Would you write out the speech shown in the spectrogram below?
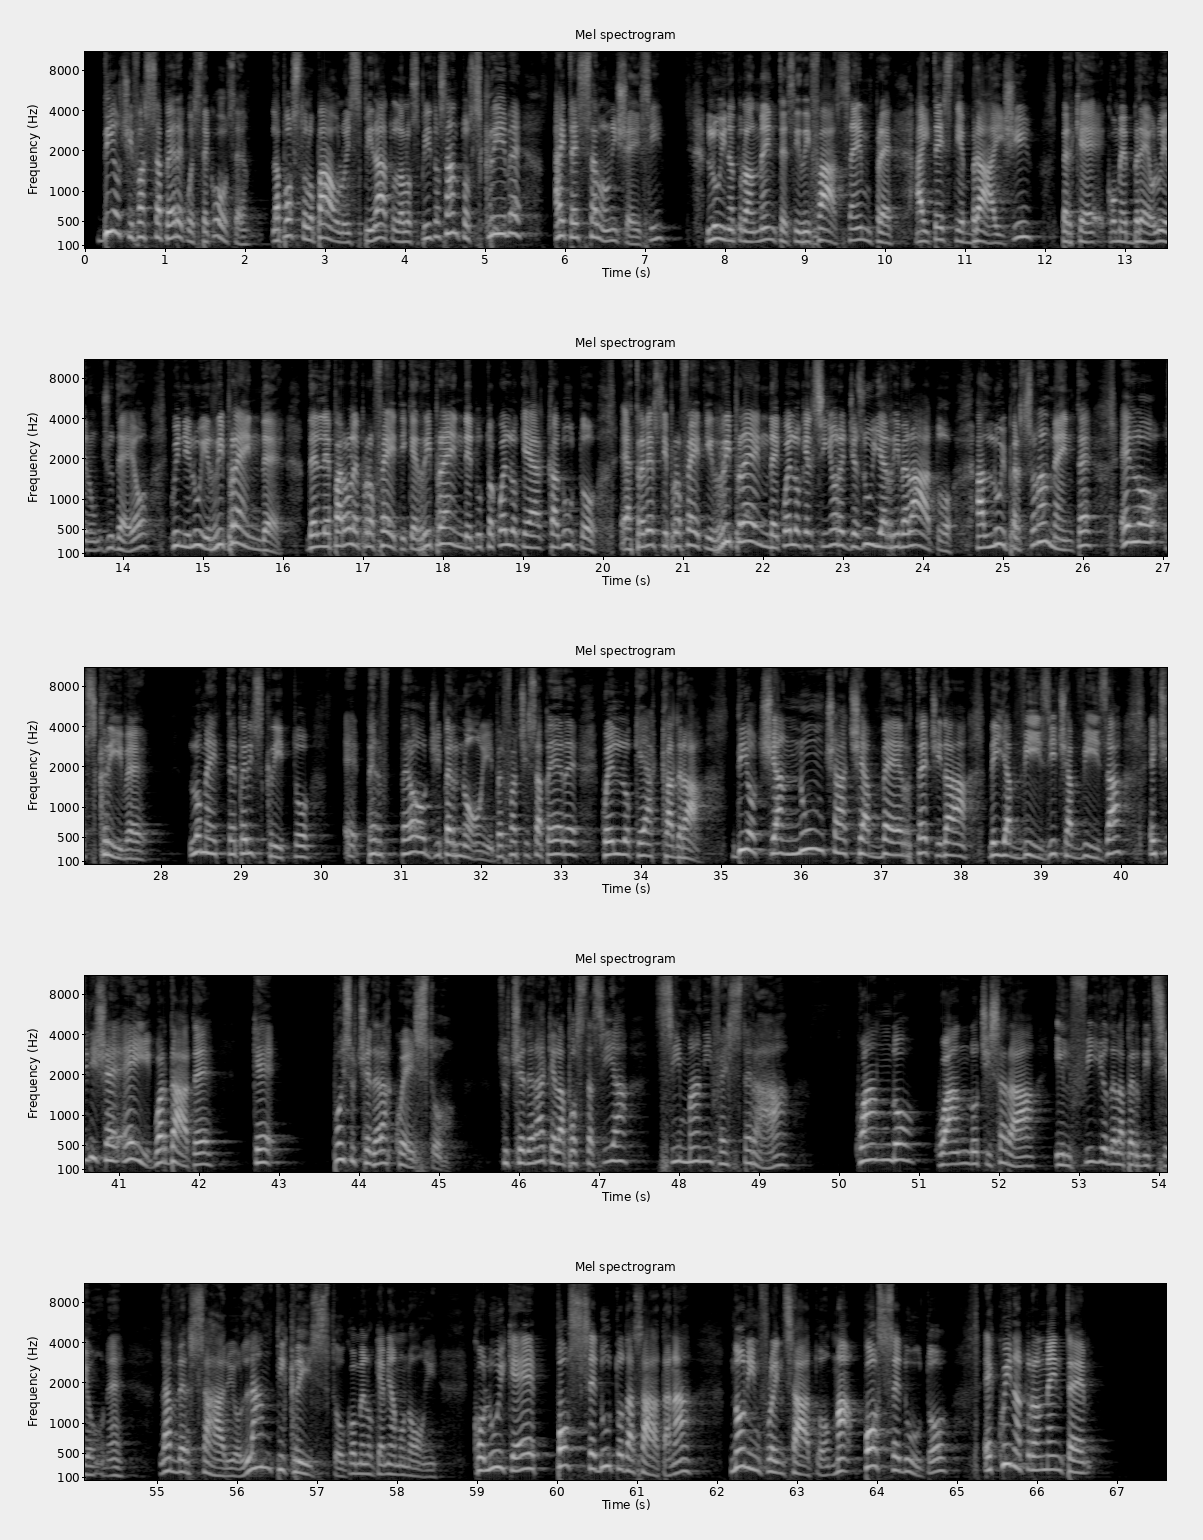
Dio ci fa sapere queste cose l'Apostolo Paolo, ispirato dallo Spirito Santo, scrive ai Tessalonicesi. Lui naturalmente si rifà sempre ai testi ebraici, perché come ebreo lui era un giudeo, quindi lui riprende delle parole profetiche, riprende tutto quello che è accaduto attraverso i profeti, riprende quello che il Signore Gesù gli ha rivelato a lui personalmente e lo scrive lo mette per iscritto per, per oggi, per noi, per farci sapere quello che accadrà. Dio ci annuncia, ci avverte, ci dà degli avvisi, ci avvisa e ci dice, ehi, guardate che poi succederà questo, succederà che l'apostasia si manifesterà quando, quando ci sarà il figlio della perdizione, l'avversario, l'anticristo, come lo chiamiamo noi, colui che è posseduto da Satana, non influenzato, ma posseduto. E qui naturalmente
